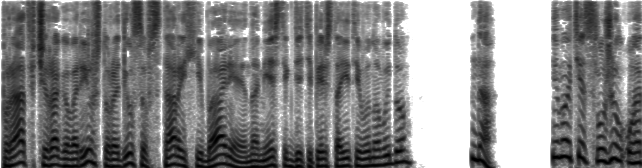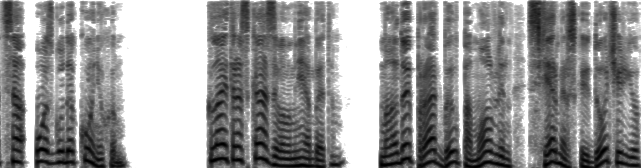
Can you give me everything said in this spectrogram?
Прат вчера говорил, что родился в старой хибаре, на месте, где теперь стоит его новый дом. Да, его отец служил у отца Озгуда конюхом. Клайд рассказывал мне об этом. Молодой Прат был помолвлен с фермерской дочерью,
